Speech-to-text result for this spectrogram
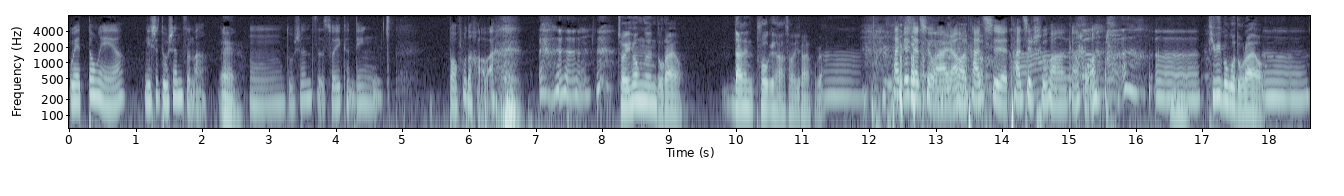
외동이에요? 你是独生子吗？ 네. 嗯，独生子，所以肯定保护的好吧？ 저희 형은 놀아요. 나는 부엌에 가서 일하고요. 嗯他哥哥去玩，然后他去他去厨房干活。嗯 TV 보고 놀아요. 嗯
